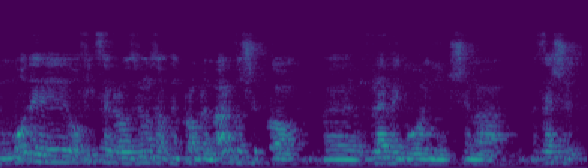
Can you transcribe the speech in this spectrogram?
młody oficer rozwiązał ten problem bardzo szybko. E, w lewej dłoni trzyma zeszyt, w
